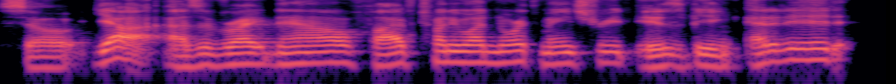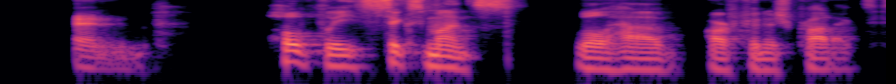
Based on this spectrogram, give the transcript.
So yeah, as of right now, 521 North Main Street is being edited and hopefully six months we'll have our finished product.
